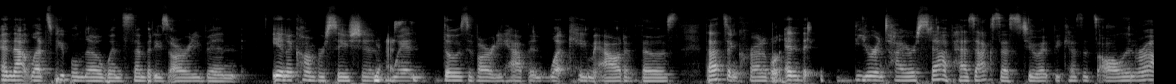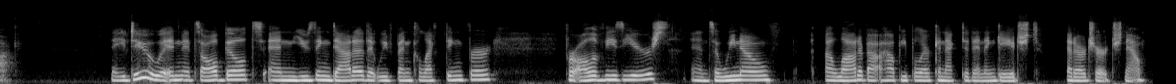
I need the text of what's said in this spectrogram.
And that lets people know when somebody's already been in a conversation, yes. when those have already happened, what came out of those. That's incredible. And th- your entire staff has access to it because it's all in Rock. They do, and it's all built and using data that we've been collecting for for all of these years. And so we know a lot about how people are connected and engaged at our church now.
